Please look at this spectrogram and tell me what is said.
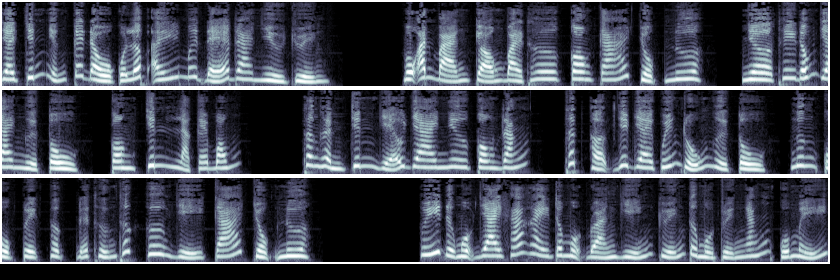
và chính những cái đầu của lớp ấy mới đẻ ra nhiều chuyện. Một anh bạn chọn bài thơ Con cá chột nưa, nhờ thi đóng vai người tù, con Chinh là cái bóng. Thân hình Chinh dẻo dai như con rắn, thích hợp với vai quyến rũ người tù, ngưng cuộc tuyệt thực để thưởng thức hương vị cá chột nưa. Thúy được một vai khá hay trong một đoạn diễn chuyển từ một truyện ngắn của Mỹ.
